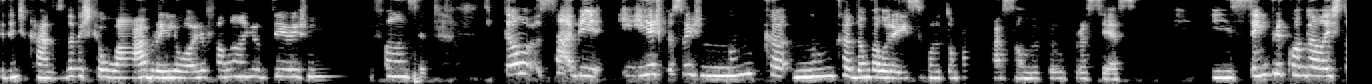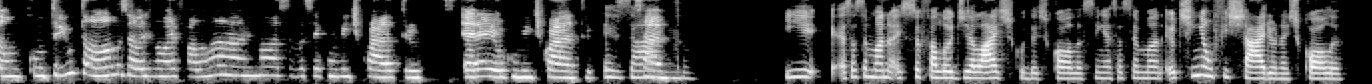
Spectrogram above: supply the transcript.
dentro de casa. Toda vez que eu abro ele, eu olho e falo, ai meu Deus, minha infância. Então, sabe, e, e as pessoas nunca, nunca dão valor a isso quando estão passando pelo processo. E sempre quando elas estão com 30 anos, elas vão lá e falam: ai, nossa, você com 24, era eu com 24. Exato. Sabe? E essa semana, isso você falou de elástico da escola, assim, essa semana, eu tinha um fichário na escola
